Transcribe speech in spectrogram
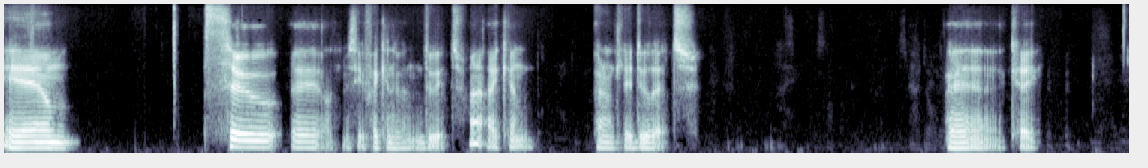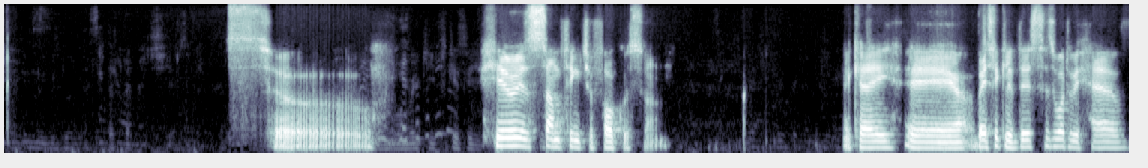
Um, so uh, let me see if I can even do it. Ah, I can apparently do that. Uh, okay. So here is something to focus on. Okay, uh, basically this is what we have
